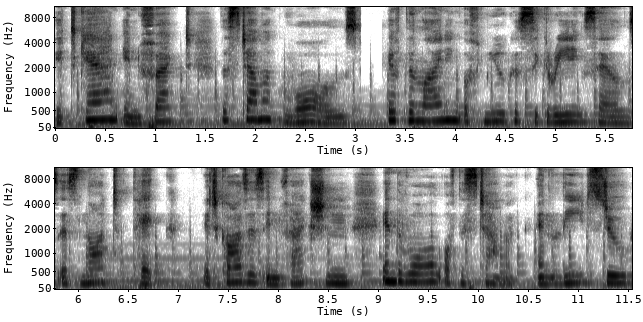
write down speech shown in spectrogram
It can infect the stomach walls if the lining of mucus secreting cells is not thick. It causes infection in the wall of the stomach and leads to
